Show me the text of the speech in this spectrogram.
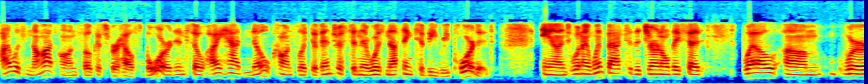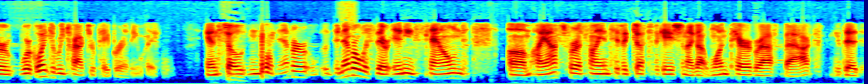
I was not on Focus for Health's board, and so I had no conflict of interest, and there was nothing to be reported. And when I went back to the journal, they said, "Well, um, we're we're going to retract your paper anyway." And so never never was there any sound. Um, I asked for a scientific justification. I got one paragraph back that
